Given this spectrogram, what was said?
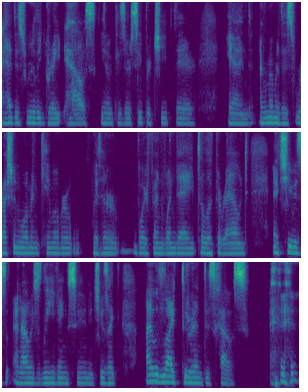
I had this really great house, you know, because they're super cheap there. And I remember this Russian woman came over with her boyfriend one day to look around, and she was, and I was leaving soon, and she was like, I would like to rent this house. I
